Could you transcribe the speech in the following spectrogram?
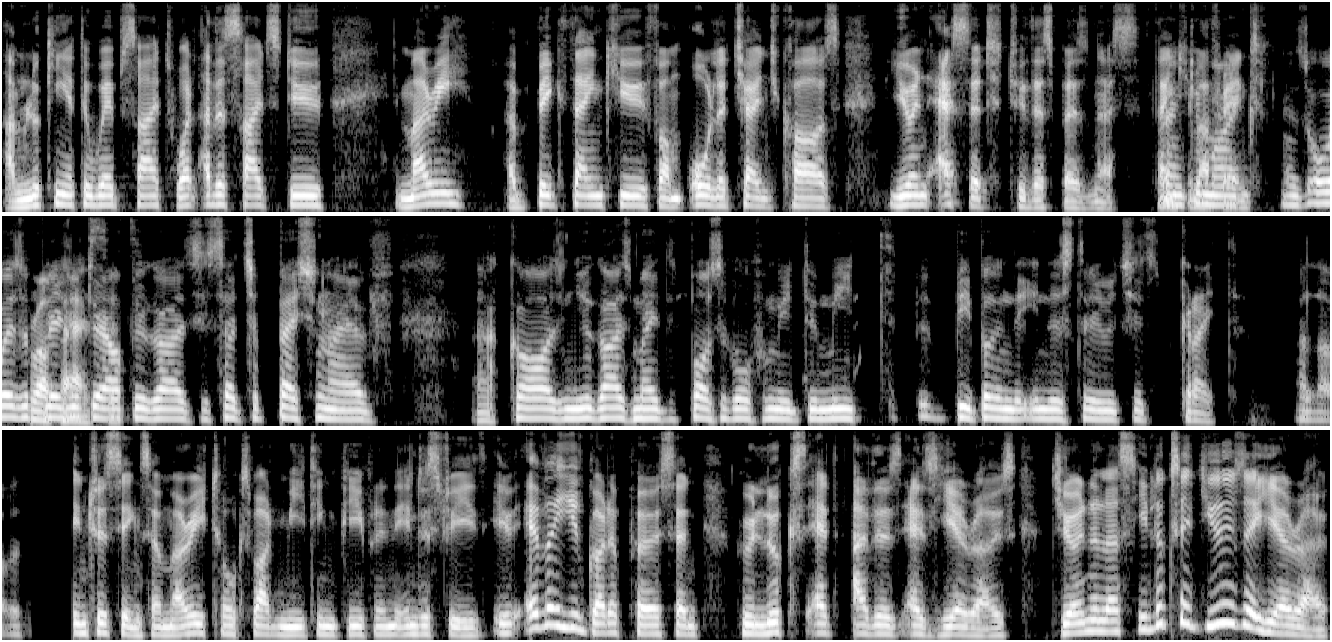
I'm looking at the websites, what other sites do. Murray, a big thank you from all at Change Cars. You're an asset to this business. Thank, you, my Mike. friend. It's always a Proper pleasure to help you guys. It's such a passion I have. Uh, cars and you guys made it possible for me to meet p- people in the industry, which is great. I love it. Interesting. So Murray talks about meeting people in the industries. If ever you've got a person who looks at others as heroes, journalists, he looks at you as a hero.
